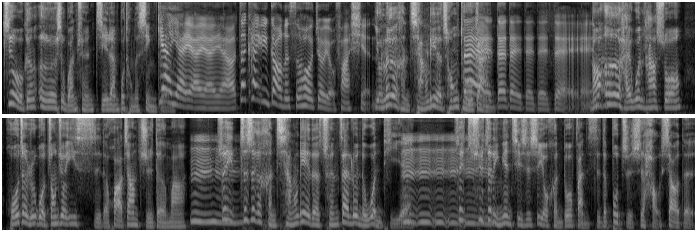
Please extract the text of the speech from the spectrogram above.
就跟二二是完全截然不同的性格。呀呀呀呀呀！在看预告的时候就有发现，有那个很强烈的冲突感。对对对对对。然后二二还问他说：“活着如果终究一死的话，这样值得吗？”嗯嗯。所以这是个很强烈的存在论的问题耶。嗯嗯嗯嗯。所以去这里面其实是有很多反思的，不只是好笑的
